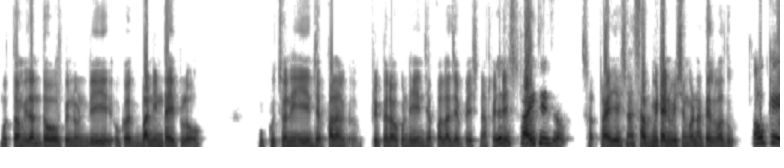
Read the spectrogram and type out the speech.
మొత్తం ఇదంతా ఓపెన్ ఉండి ఒక బనిన్ టైప్లో కూర్చొని ఏం చెప్పాలని ప్రిపేర్ అవ్వకుండా ఏం చెప్పాలో చెప్పేసిన పెట్టేసి ట్రై చేసావు. ట్రై చేసిన సబ్మిట్ అయిన విషయం కూడా నాకు తెలియదు ఓకే.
